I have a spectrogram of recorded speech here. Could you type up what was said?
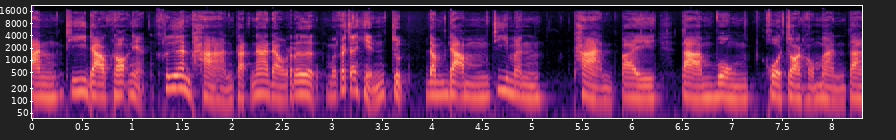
ารที่ดาวเคราะห์เนี่ยเคลื่อนผ่านตัดหน้าดาวฤกษ์มันก็จะเห็นจุดดำๆที่มันผ่านไปตามวงโคจรของมัน ตาม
